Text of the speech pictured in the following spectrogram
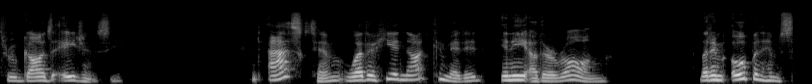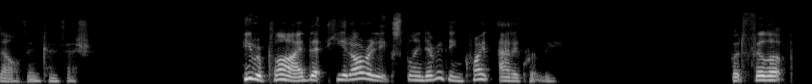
through God's agency and asked him whether he had not committed any other wrong. Let him open himself in confession. He replied that he had already explained everything quite adequately. But Philip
